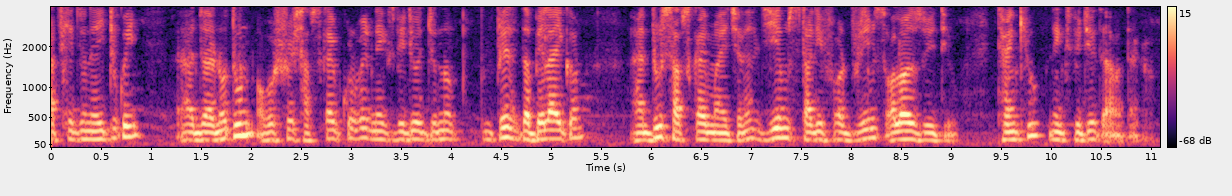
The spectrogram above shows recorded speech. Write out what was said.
আজকের জন্য এইটুকুই। যারা নতুন, অবশ্যই সাবস্ক্রাইব করবে। নেক্সট ভিডিওর জন্য press the bell icon and do subscribe my channel GM study for dreams always with you thank you next ভিডিওতে আবার দেখা হবে।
